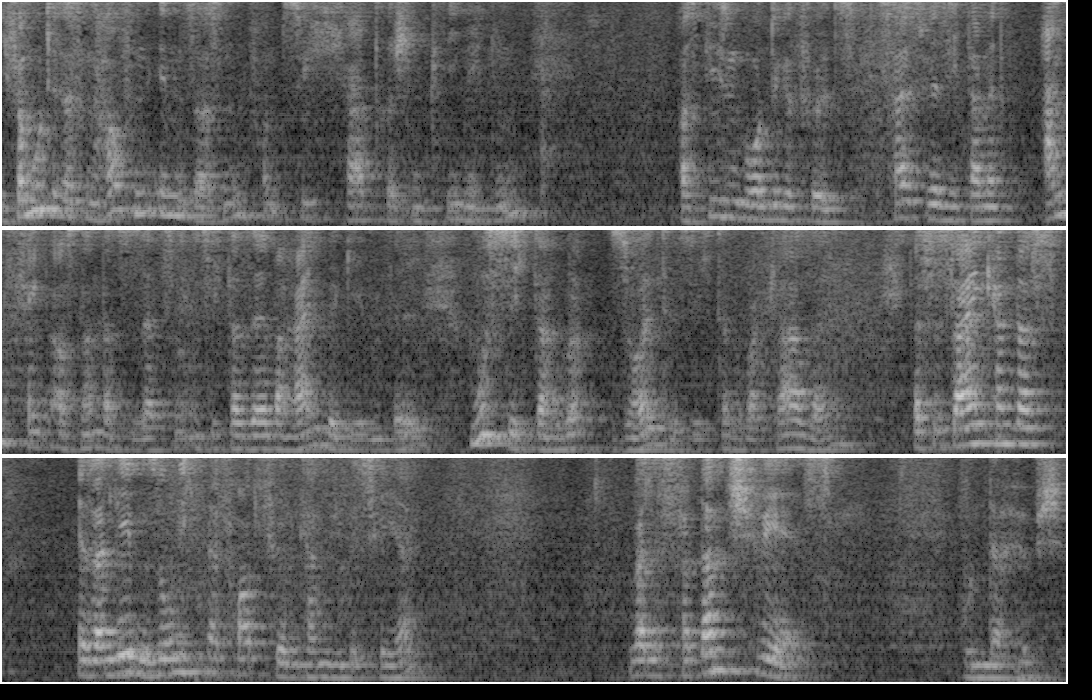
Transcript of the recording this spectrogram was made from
Ich vermute, dass ein Haufen Insassen von psychiatrischen Kliniken aus diesem Grunde gefüllt sind. Das heißt, wer sich damit anfängt auseinanderzusetzen und sich da selber reinbegeben will, muss sich darüber, sollte sich darüber klar sein, dass es sein kann, dass er sein Leben so nicht mehr fortführen kann wie bisher, weil es verdammt schwer ist, wunderhübsche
